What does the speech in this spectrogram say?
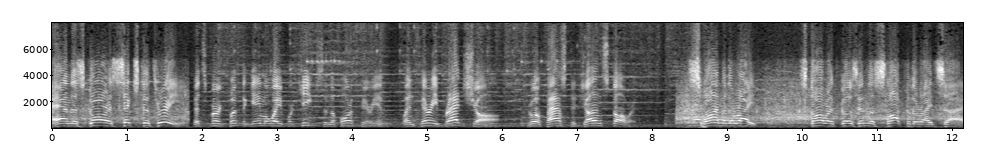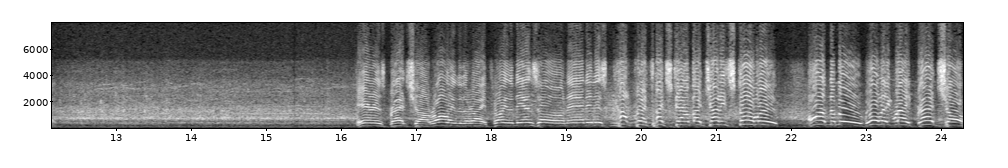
and the score is 6 to 3. Pittsburgh put the game away for keeps in the fourth period when Terry Bradshaw threw a pass to John Stallworth. Swann to the right. Stallworth goes in the slot to the right side. Here is Bradshaw rolling to the right, throwing to the end zone, and it is caught for a touchdown by Johnny Stallworth. On the move, rolling right. Bradshaw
